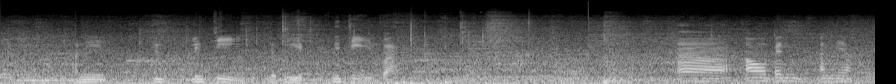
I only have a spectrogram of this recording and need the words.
ำอันนี้ลิลินจีหรือพีชลินจีดีกว่า อ่า เอาเป็นอันเนี้ยเ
